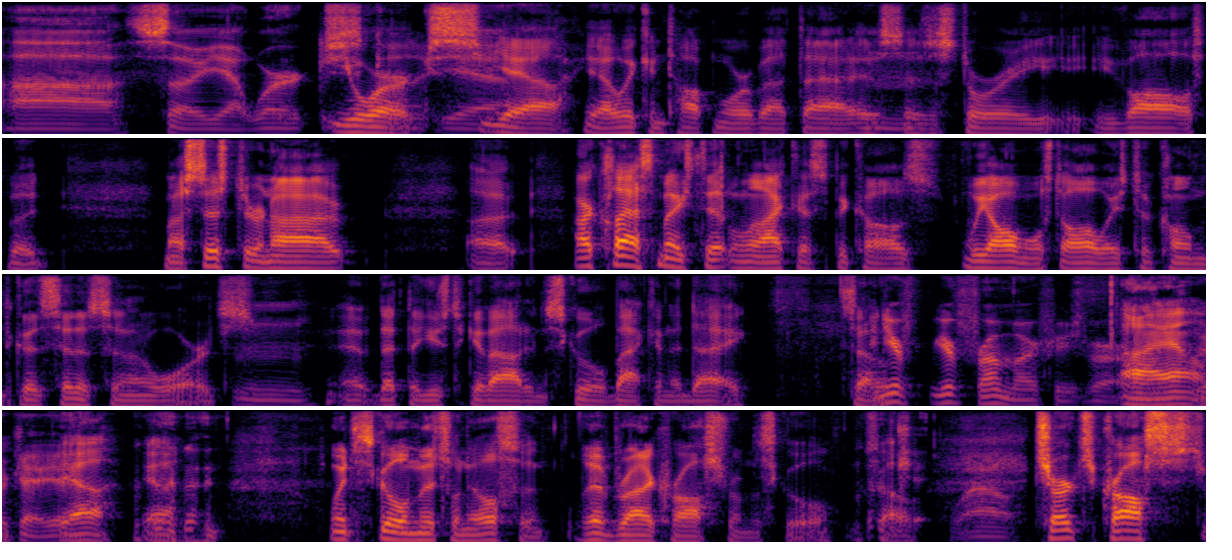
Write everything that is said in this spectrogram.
Uh so yeah, works. Your kinda- works. yeah. yeah, We can talk more about that as, as the story evolves. But my sister and I, uh, our classmates didn't like us because we almost always took home the Good Citizen Awards uh, that they used to give out in school back in the day. So And you're you're from Murfreesboro. I am. Okay, yeah. yeah, yeah. Went to school in Mitchell Neilson. Lived right across from the school. So Wow. church across,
